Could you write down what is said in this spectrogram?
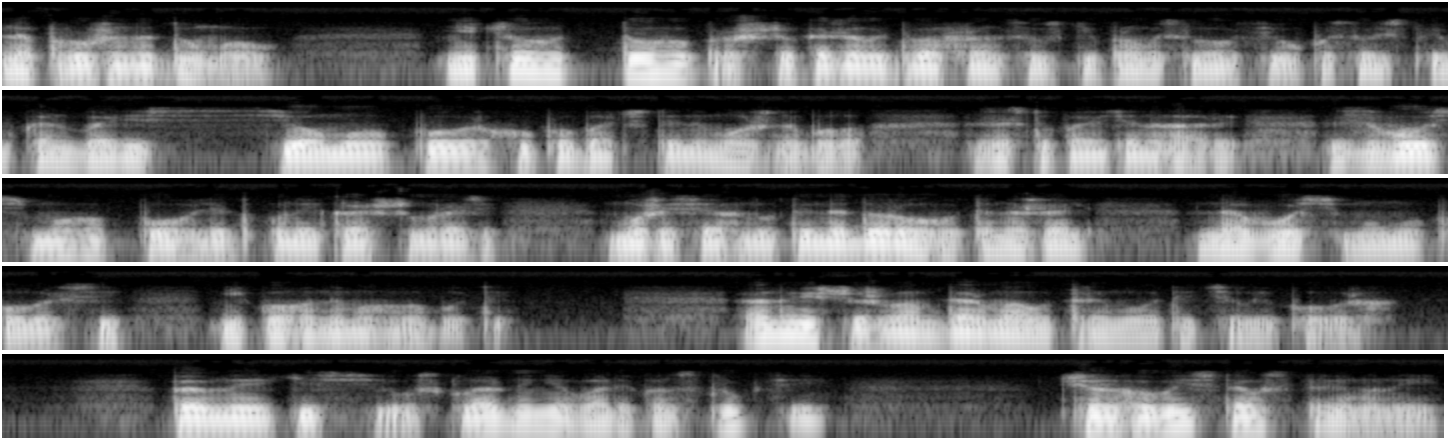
напружено думав. Нічого того, про що казали два французькі промисловці у посольстві в Канбері з сьомого поверху побачити не можна було. Заступають ангари. З восьмого погляд, у найкращому разі, може сягнути на дорогу, та, на жаль, на восьмому поверсі нікого не могло бути. А навіщо ж вам дарма утримувати цілий поверх? Певне, якісь ускладнення, вади конструкції? Черговий став стриманий.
